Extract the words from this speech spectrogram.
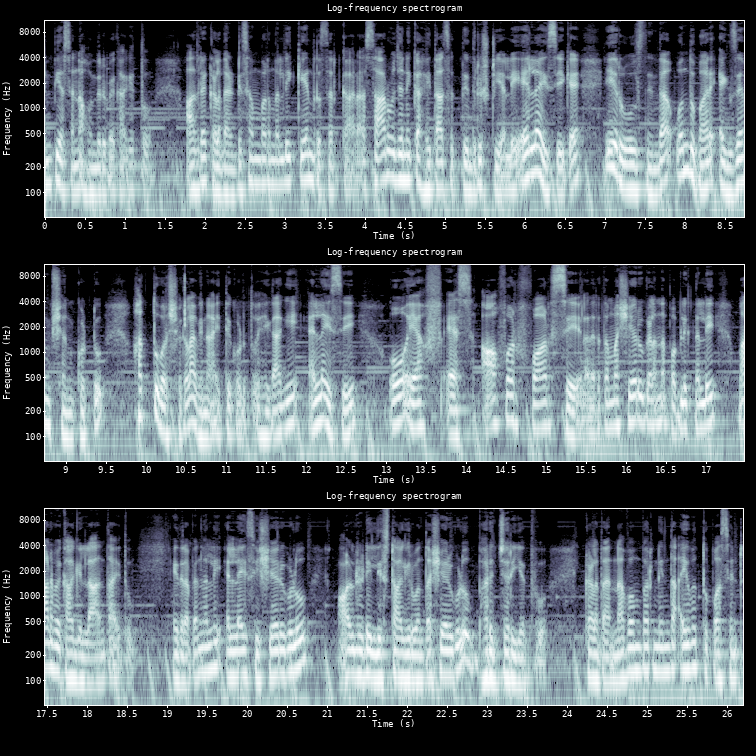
ಎಂ ಪಿ ಎಸ್ ಅನ್ನು ಹೊಂದಿರಬೇಕಾಗಿತ್ತು. ಆದರೆ ಕಳೆದ ಡಿಸೆಂಬರ್ನಲ್ಲಿ ಕೇಂದ್ರ ಸರ್ಕಾರ ಸಾರ್ವಜನಿಕ ಹಿತಾಸಕ್ತಿ ದೃಷ್ಟಿಯಲ್ಲಿ ಎಲ್ ಐ ಸಿಗೆ ಈ ರೂಲ್ಸ್ನಿಂದ ಒಂದು ಬಾರಿ ಎಕ್ಸೆಂಪ್ಷನ್ ಕೊಟ್ಟು ಹತ್ತು ವರ್ಷಗಳ ವಿನಾಯಿತಿ ಕೊಡ್ತು. ಹೀಗಾಗಿ L I C O F S, offer for sale, ಅಂದರೆ ತಮ್ಮ ಷೇರುಗಳನ್ನು ಪಬ್ಲಿಕ್ನಲ್ಲಿ ಮಾಡಬೇಕಾಗಿಲ್ಲ ಅಂತ ಆಯಿತು. ಇದರ ಬೆನ್ನಲ್ಲಿ ಎಲ್ ಐ ಸಿ ಷೇರುಗಳು ಆಲ್ರೆಡಿ ಲಿಸ್ಟ್ ಆಗಿರುವಂಥ ಷೇರುಗಳು ಭರ್ಜರಿ ಎದ್ವು ಕಳೆದ ನವೆಂಬರ್ನಿಂದ ಐವತ್ತು ಪರ್ಸೆಂಟ್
